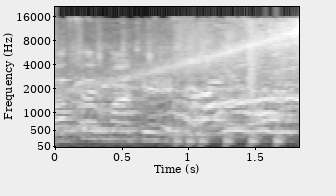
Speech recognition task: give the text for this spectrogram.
बाप्तर माँ के।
